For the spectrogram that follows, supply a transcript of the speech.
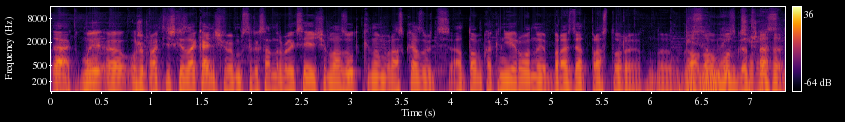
Так, мы э, уже практически заканчиваем с Александром Алексеевичем Лазуткиным рассказывать о том, как нейроны бороздят просторы э, головного Безумно мозга. Да, интересно.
